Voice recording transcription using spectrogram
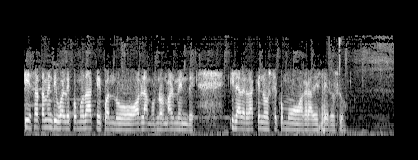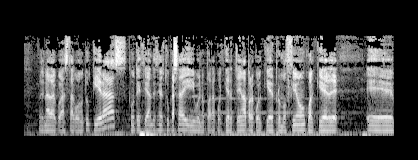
Y exactamente igual de cómoda que cuando hablamos normalmente. Y la verdad que no sé cómo agradeceroslo. Pues nada, hasta cuando tú quieras, como te decía antes, tienes tu casa y bueno, para cualquier tema, para cualquier promoción, cualquier eh,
